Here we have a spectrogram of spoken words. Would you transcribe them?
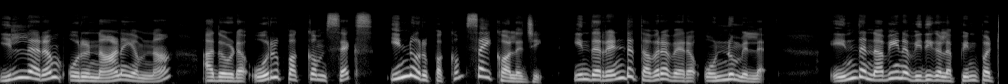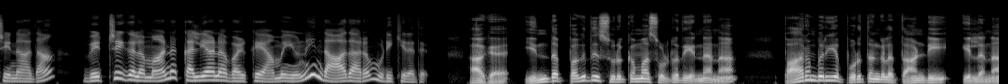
இல்லறம் ஒரு நாணயம்னா அதோட ஒரு பக்கம் செக்ஸ் இன்னொரு பக்கம் சைக்காலஜி. இந்த ரெண்டு தவிர வேற ஒண்ணும் இல்ல இந்த நவீன விதிகளை பின்பற்றினாதான் வெற்றிகரமான கல்யாண வாழ்க்கை அமையும்னு இந்த ஆதாரம் முடிக்கிறது. ஆக இந்த பகுதி சுருக்கமா சொல்றது என்னன்னா பாரம்பரிய பொருத்தங்களை தாண்டி இல்லனா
